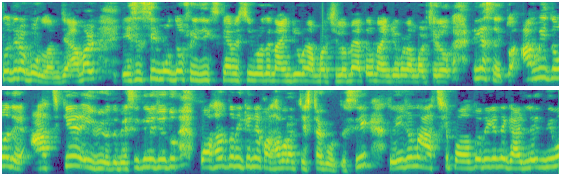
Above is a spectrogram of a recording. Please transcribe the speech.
তো যেটা বললাম যে আমার এসএসসির মধ্যে ফিজিক্স কেমিস্ট্রি গুলোতে নাইনটি নাম্বার ছিল ম্যাথেও নাইনটি নাম্বার ছিল, ঠিক আছে? তো আমি তোমাদের আজকের এই ভিডিওতে বেসিক্যালি যেহেতু পদার্থবিজ্ঞানে কথা বলার চেষ্টা করতেছি, তো এই জন্য আজকে পদার্থবিজ্ঞানে গাইডলাইন দিব।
